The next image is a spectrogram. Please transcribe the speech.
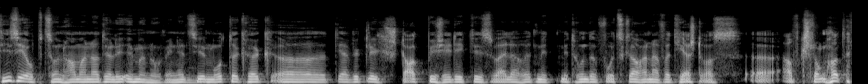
Diese Option haben wir natürlich immer noch. Wenn ich jetzt hier einen Motor krieg, äh, der wirklich stark beschädigt ist, weil er halt mit, mit 150 Sachen auf der Teerstraße äh, aufgeschlagen hat,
